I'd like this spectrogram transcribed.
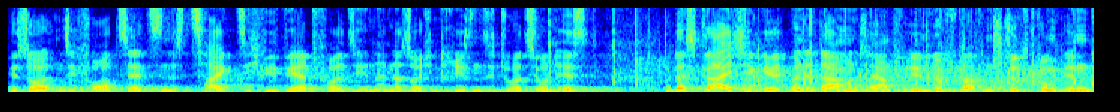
Wir sollten sie fortsetzen. Es zeigt sich, wie wertvoll sie in einer solchen Krisensituation ist. Und das Gleiche gilt, meine Damen und Herren, für den Luftwaffenstützpunkt in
